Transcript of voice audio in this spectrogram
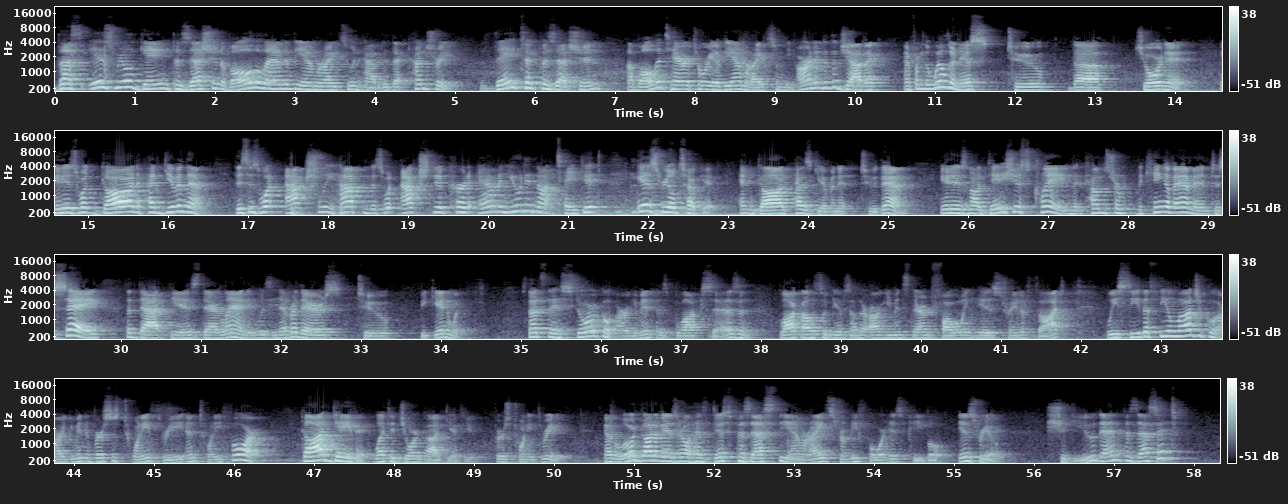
Thus Israel gained possession of all the land of the Amorites who inhabited that country. They took possession of all the territory of the Amorites from the Arnon to the Jabbok, and from the wilderness to the Jordan. It is what God had given them. This is what actually happened. This is what actually occurred. Ammon, you did not take it, Israel took it and God has given it to them. It is an audacious claim that comes from the king of Ammon to say that that is their land. It was never theirs to begin with. So that's the historical argument, as Block says, and Block also gives other arguments there in following his train of thought. We see the theological argument in verses 23 and 24. God gave it. What did your God give you? Verse 23. Now the Lord God of Israel has dispossessed the Amorites from before his people Israel. Should you then possess it?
